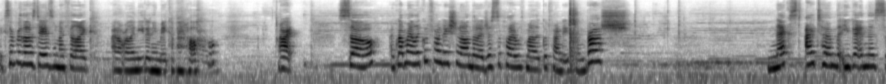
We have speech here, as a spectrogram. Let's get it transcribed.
except for those days when I feel like I don't really need any makeup at all. Alright, so I've got my liquid foundation on that I just applied with my liquid foundation brush. Next item that you get in this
